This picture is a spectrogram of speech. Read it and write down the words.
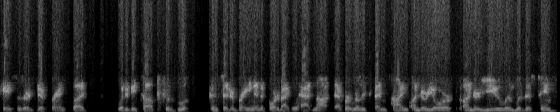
cases are different, but would it be tough to look, consider bringing in a quarterback who had not ever really spent time under your under you and with this team?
